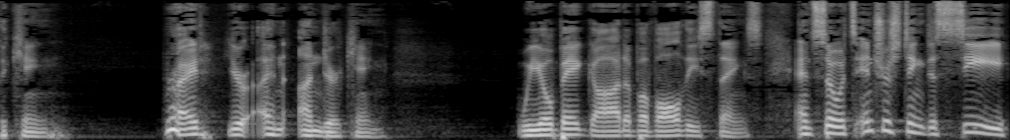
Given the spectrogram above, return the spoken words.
the king. Right? You're an under king. We obey God above all these things. And so it's interesting to see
